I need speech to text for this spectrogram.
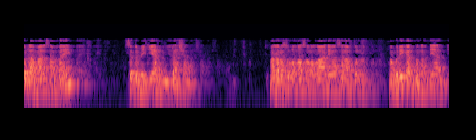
Beramal sampai sedemikian dahsyat. Maka Rasulullah Sallallahu Alaihi Wasallam pun memberikan pengertian.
